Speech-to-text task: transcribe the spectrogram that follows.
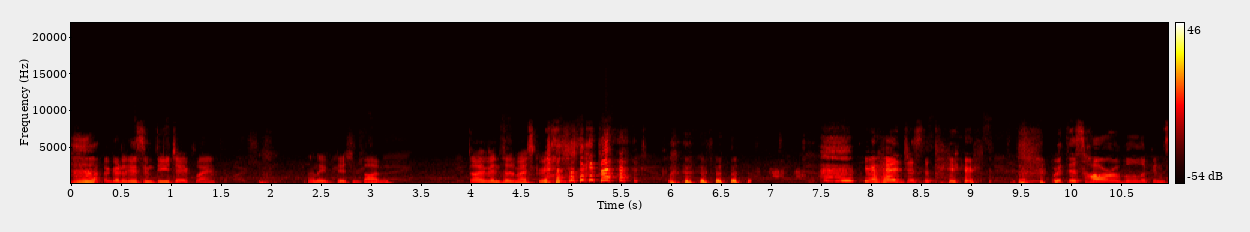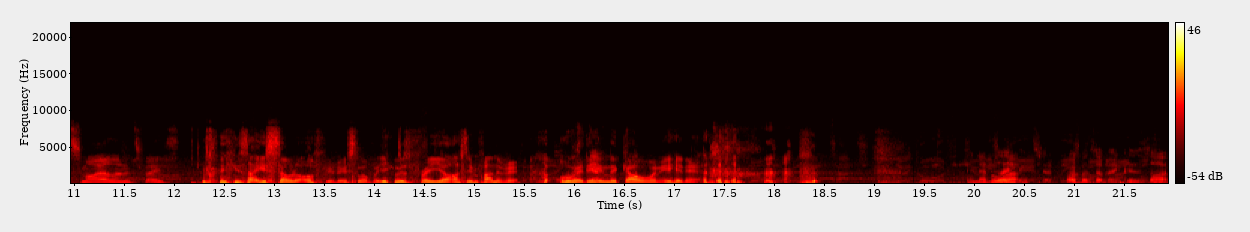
I'm gonna do some DJ playing. I need to do some diving. Dive into my screen. Look at that. Your head just appeared with this horrible looking smile on its face. you say you stole it off you, Loosemore, but he was three yards in front of it, already in the goal when he hit it. it never So worked. it's gonna work on something because it's like.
